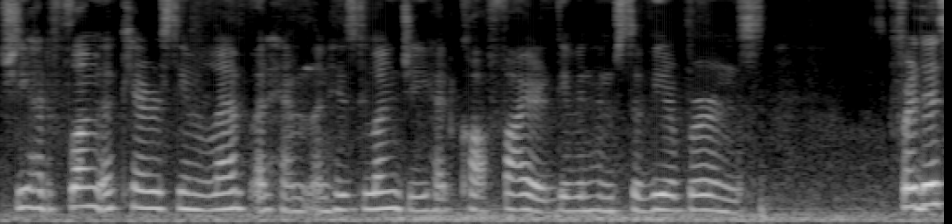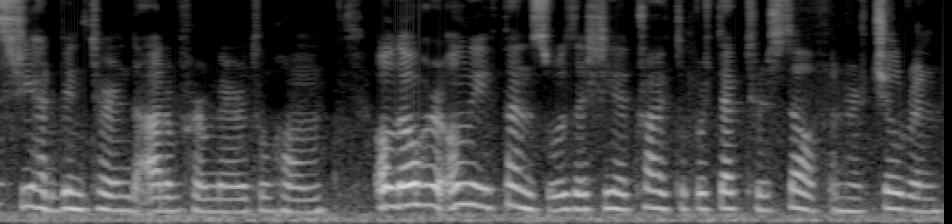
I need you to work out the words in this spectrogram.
She had flung a kerosene lamp at him, and his lungi had caught fire, giving him severe burns. For this, she had been turned out of her marital home, although her only offense was that she had tried to protect herself and her children.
